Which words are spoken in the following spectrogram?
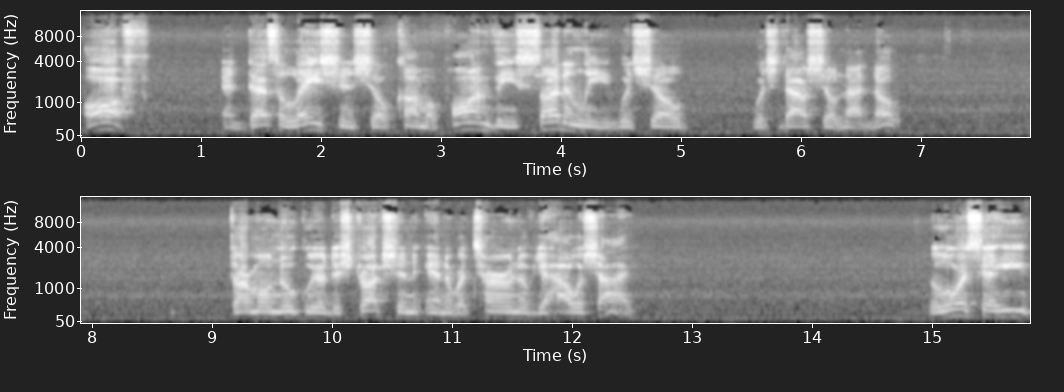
off, and desolation shall come upon thee suddenly, which shall which thou shalt not know. Thermonuclear destruction and the return of Yahawashi. The Lord said he,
